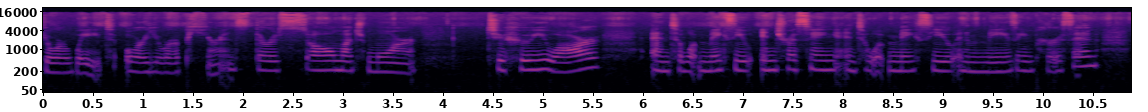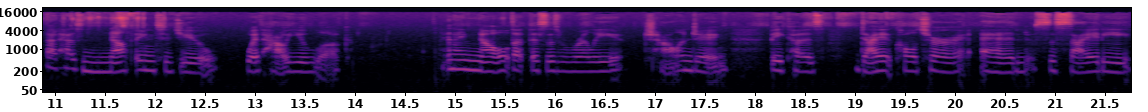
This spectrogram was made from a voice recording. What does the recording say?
your weight or your appearance. There is so much more to who you are and to what makes you interesting and to what makes you an amazing person that has nothing to do with how you look. And I know that this is really challenging because diet culture and society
